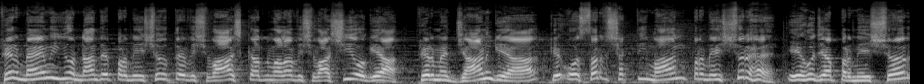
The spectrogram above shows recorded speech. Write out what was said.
ਫਿਰ ਮੈਂ ਵੀ ਯੋਨਾ ਦੇ ਪਰਮੇਸ਼ਵਰ ਉੱਤੇ ਵਿਸ਼ਵਾਸ ਕਰਨ ਵਾਲਾ ਵਿਸ਼ਵਾਸੀ ਹੋ ਗਿਆ। ਫਿਰ ਮੈਂ ਜਾਣ ਗਿਆ ਕਿ ਉਹ ਸਰਵ ਸ਼ਕਤੀਮਾਨ ਪਰਮੇਸ਼ਵਰ ਹੈ। ਇਹੋ ਜਿਹਾ ਪਰਮੇਸ਼ਵਰ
